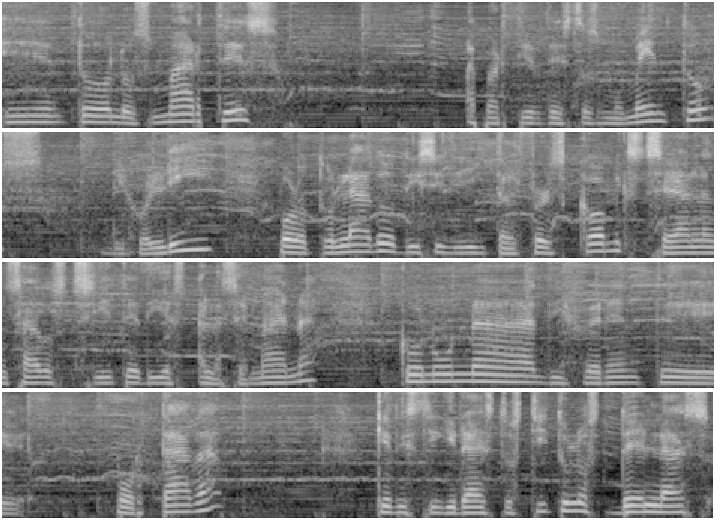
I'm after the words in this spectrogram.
en todos los martes a partir de estos momentos, dijo Lee. Por otro lado, DC Digital First Comics serán lanzados 7 días a la semana con una diferente portada que distinguirá estos títulos de las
